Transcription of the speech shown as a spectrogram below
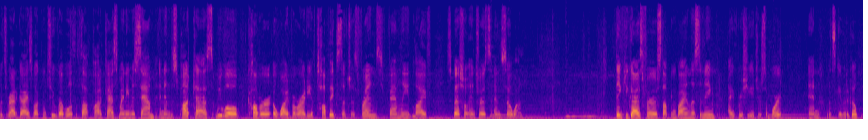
What's rad, guys? Welcome to Rebel with a Thought podcast. My name is Sam, and in this podcast, we will cover a wide variety of topics such as friends, family, life, special interests, and so on. Thank you guys for stopping by and listening. I appreciate your support, and let's give it a go.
